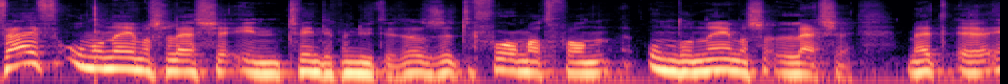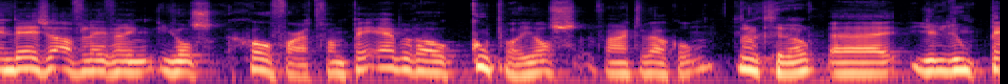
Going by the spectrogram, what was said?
Vijf ondernemerslessen in 20 minuten. Dat is het format van ondernemerslessen. Met uh, in deze aflevering Jos Govaert van PR-bureau Cooper. Jos, van harte welkom. Dankjewel. Uh, jullie doen PR.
